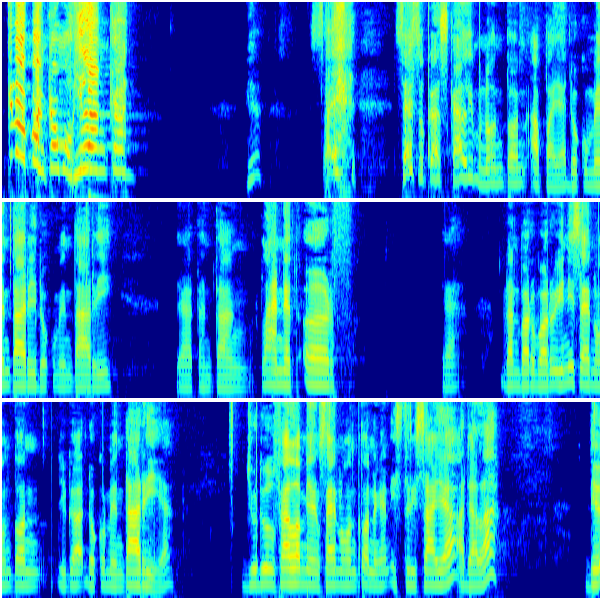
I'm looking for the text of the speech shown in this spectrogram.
Kenapa engkau mau hilangkan? Saya saya suka sekali menonton apa ya dokumentari-dokumentari ya tentang planet Earth ya. Dan baru-baru ini saya nonton juga dokumentari ya. Judul film yang saya nonton dengan istri saya adalah The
